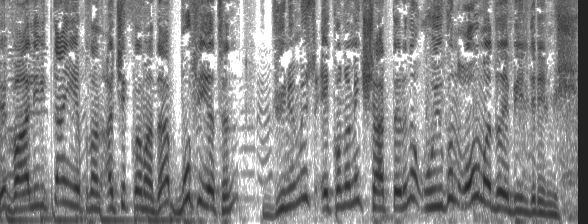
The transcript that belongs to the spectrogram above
ve valilikten yapılan açıklamada bu fiyatın günümüz ekonomik şartlarına uygun olmadığı bildirilmiş.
